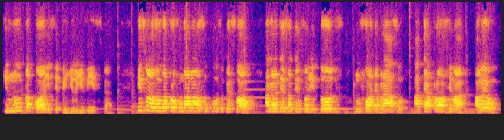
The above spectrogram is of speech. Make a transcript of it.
que nunca pode ser perdido de vista. Isso nós vamos aprofundar no nosso curso, pessoal. Agradeço a atenção de todos. Um forte abraço. Até a próxima. Valeu!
